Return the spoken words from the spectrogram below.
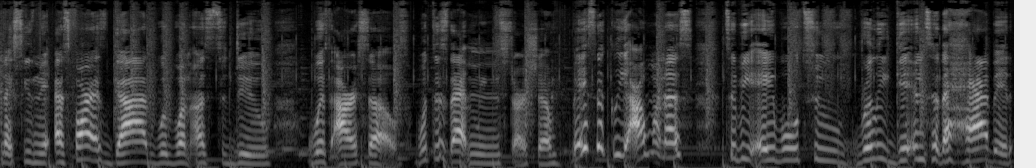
excuse me as far as God would want us to do with ourselves. What does that mean, Starsha? Basically, I want us to be able to really get into the habit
